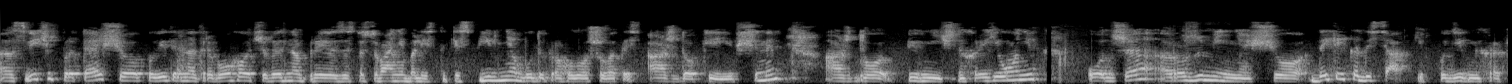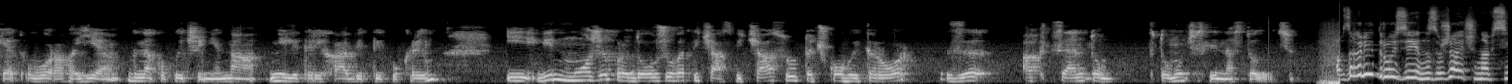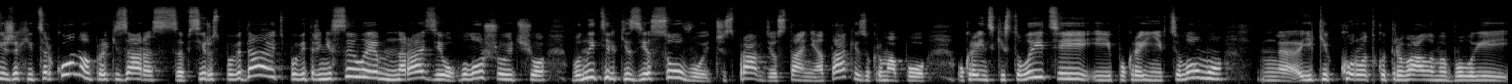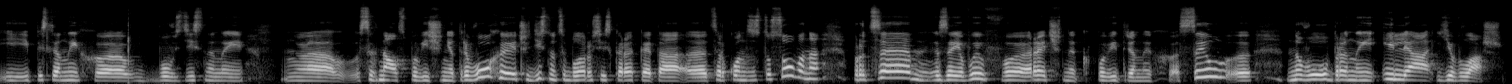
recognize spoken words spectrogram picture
е, свідчить про те, що повітряна тривога, очевидно, при застосуванні балістики з півдня буде проголошуватись аж до Київщини, аж до північних регіонів. Отже, розуміння, що декілька десятків подібних ракет у ворога є в накопиченні на мілітарі хабі типу Крим, і він може продовжувати час від часу точковий терор з акцентом, в тому числі на столицю. А взагалі, друзі, незважаючи на всі жахи циркону, про які зараз всі розповідають, повітряні сили наразі оголошують, що вони тільки з'ясовують, чи справді останні атаки, зокрема по українській столиці і по країні в цілому, е, які короткотривалими були, і після них е, був здійснений. Е, Сигнал сповіщення тривоги, чи дійсно це була російська ракета е, циркон застосована? Про це заявив е, речник повітряних сил новообраний Ілля Євлаш.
